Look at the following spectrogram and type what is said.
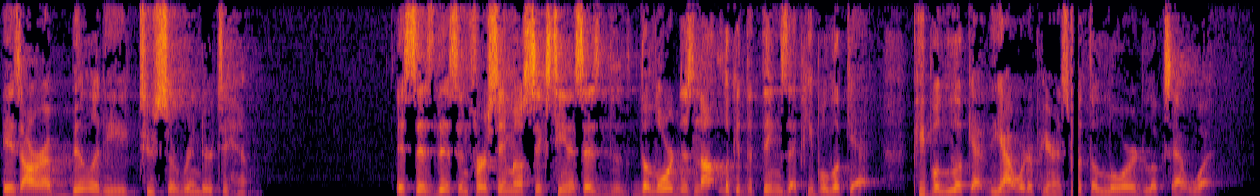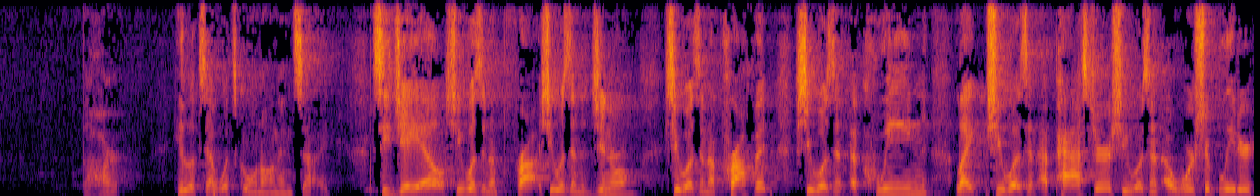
is our ability to surrender to him. It says this in 1 Samuel 16 it says, the, the Lord does not look at the things that people look at. People look at the outward appearance, but the Lord looks at what? The heart. He looks at what's going on inside. See, Jael, she wasn't a pro, she wasn't a general, she wasn't a prophet, she wasn't a queen, like she wasn't a pastor, she wasn't a worship leader.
